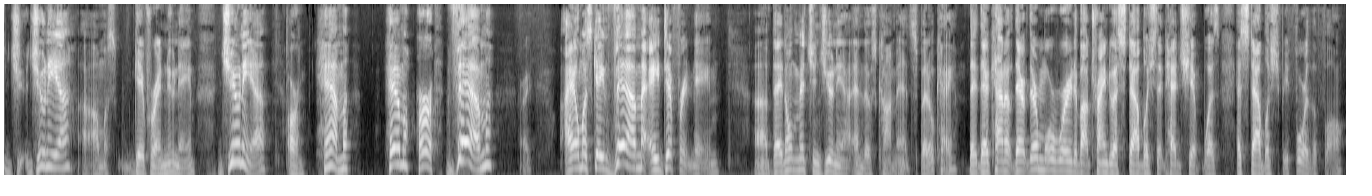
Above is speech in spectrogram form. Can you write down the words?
Junia, I almost gave her a new name, Junia, or him, him, her, them, right? I almost gave them a different name. Uh, they don't mention Junia in those comments, but okay. They, are kind of, they're, they're more worried about trying to establish that headship was established before the fall.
